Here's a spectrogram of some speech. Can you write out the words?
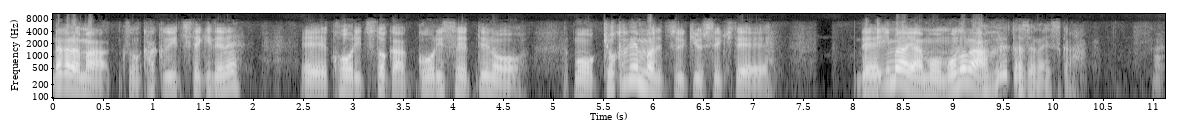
だからまあ、その確一的でね、えー効率とか合理性っていうのを、もう極限まで追求してきて、で、今やもう物が溢れたじゃないですか。はい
